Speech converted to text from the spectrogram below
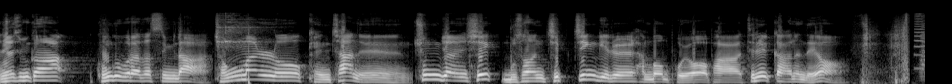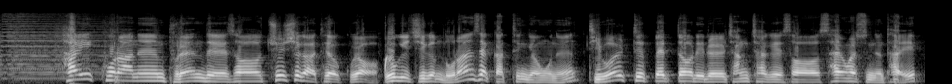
안녕하십니까? 받았습니다. 정말로 괜찮은 충전식 무선 집진기를 한번 보여봐 드릴까 하는데요 하이코라는 브랜드에서 출시가 되었고요. 여기 지금 노란색 같은 경우는 디월트 배터리를 장착해서 사용할 수 있는 타입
